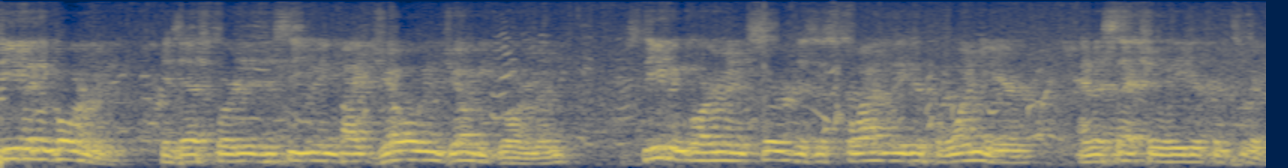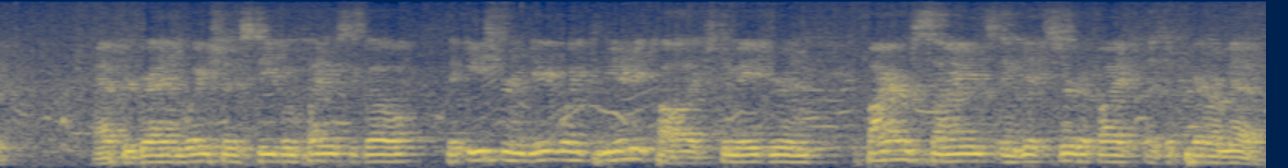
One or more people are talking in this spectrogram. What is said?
Stephen Gorman is escorted this evening by Joe and Jody Gorman. Stephen Gorman served as a squad leader for one year and a section leader for three. After graduation, Stephen plans to go to Eastern Gateway Community College to major in fire science and get certified as a paramedic.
